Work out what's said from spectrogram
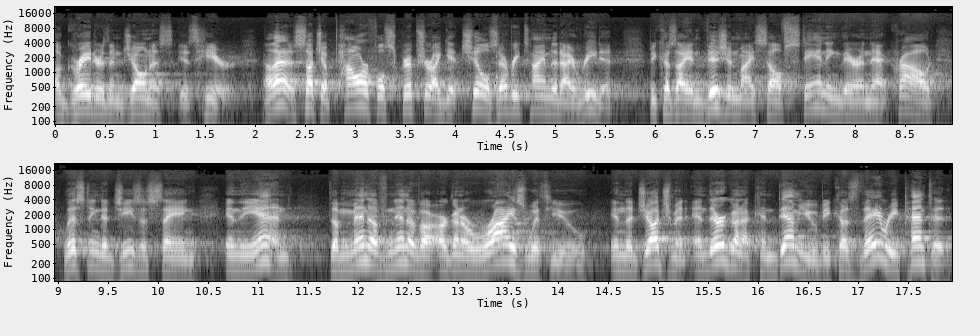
a greater than Jonas is here. Now, that is such a powerful scripture. I get chills every time that I read it because I envision myself standing there in that crowd listening to Jesus saying, In the end, the men of Nineveh are going to rise with you in the judgment, and they're going to condemn you because they repented,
